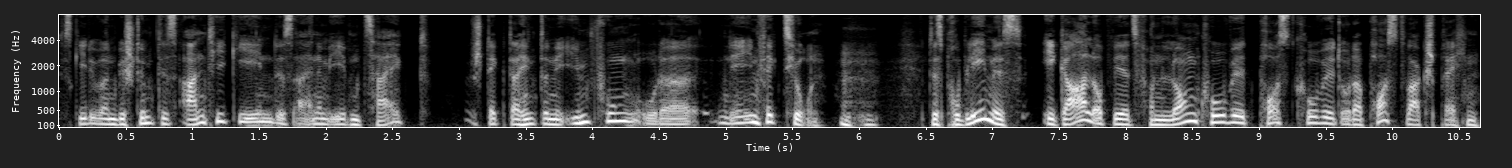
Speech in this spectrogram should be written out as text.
Das geht über ein bestimmtes Antigen, das einem eben zeigt, steckt dahinter eine Impfung oder eine Infektion. Mhm. Das Problem ist, egal ob wir jetzt von Long-Covid, Post-Covid oder Postvac sprechen,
